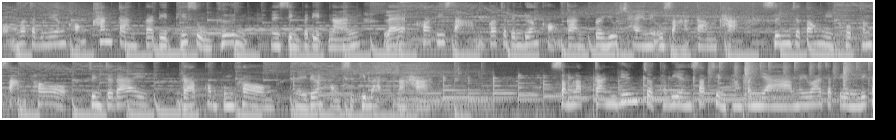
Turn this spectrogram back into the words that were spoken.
2 ก็จะเป็นเรื่องของขั้นการประดิษฐ์ที่สูงขึ้นในสิ่งประดิษฐ์นั้น และข้อที่ 3 ก็จะเป็นเรื่องของการประยุกต์ใช้ในอุตสาหกรรมค่ะ ซึ่งจะต้องมีครบทั้ง 3 ข้อ จึงจะได้รับความคุ้มครองในเรื่องของสิทธิบัตรนะคะ สำหรับการยื่นจดทะเบียนทรัพย์สินทางปัญญา ไม่ว่าจะเป็นลิข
